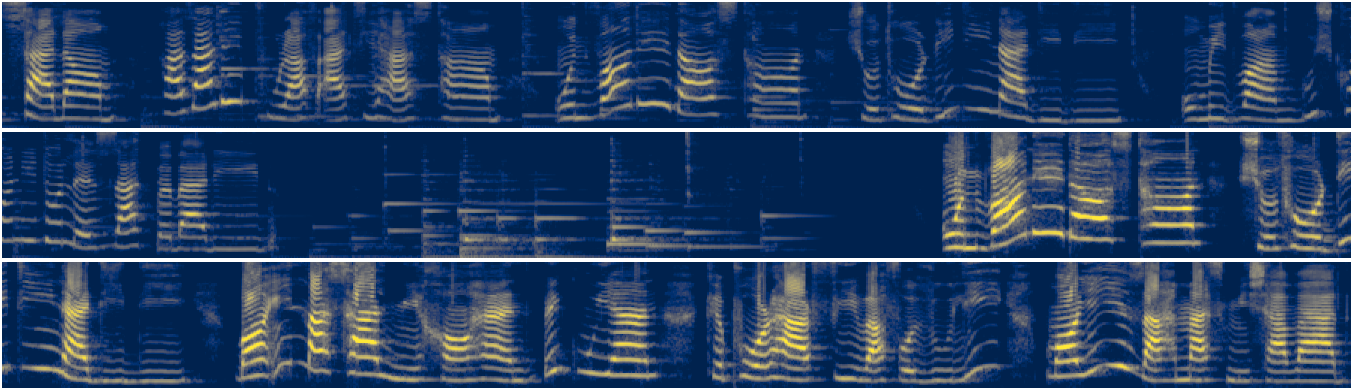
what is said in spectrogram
سلام غزل پورفعتی هستم عنوان داستان شطور دیدی ندیدی امیدوارم گوش کنید و لذت ببرید. عنوان داستان شطور دیدی ندیدی. با این مثل می‌خواهند بگویند که پرحرفی و فضولی مایه زحمت می شود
